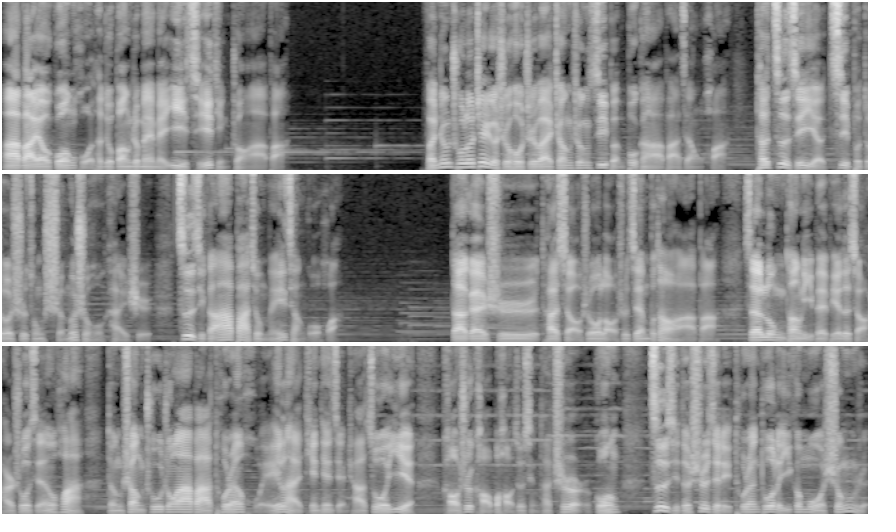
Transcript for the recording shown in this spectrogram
阿爸要光火，他就帮着妹妹一起顶撞阿爸。反正除了这个时候之外，张生基本不跟阿爸讲话，他自己也记不得是从什么时候开始，自己跟阿爸就没讲过话。大概是他小时候老是见不到阿爸，在弄堂里被别的小孩说闲话。等上初中，阿爸突然回来，天天检查作业，考试考不好就请他吃耳光。自己的世界里突然多了一个陌生人，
